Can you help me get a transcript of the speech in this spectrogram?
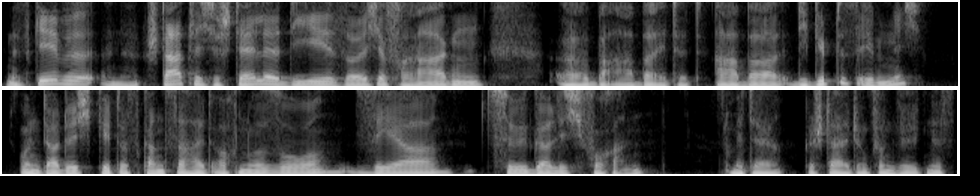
wenn es gäbe, eine staatliche Stelle, die solche Fragen äh, bearbeitet. Aber die gibt es eben nicht. Und dadurch geht das Ganze halt auch nur so sehr zögerlich voran mit der Gestaltung von Wildnis.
